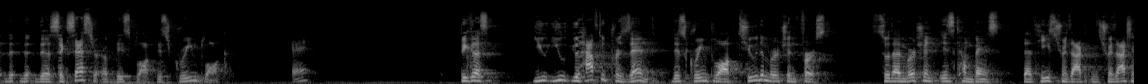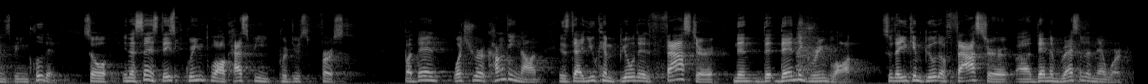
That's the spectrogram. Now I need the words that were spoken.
the, the, the successor of this block this green block okay because you, you, you have to present this green block to the merchant first so that merchant is convinced that his transaction, transaction is being included. So in a sense, this green block has to be produced first. But then what you're counting on is that you can build it faster than, than the green block so that you can build it faster uh, than the rest of the network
